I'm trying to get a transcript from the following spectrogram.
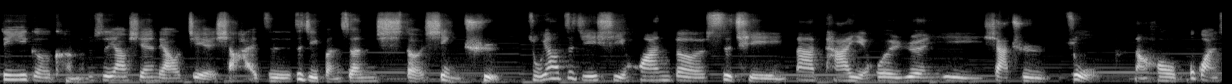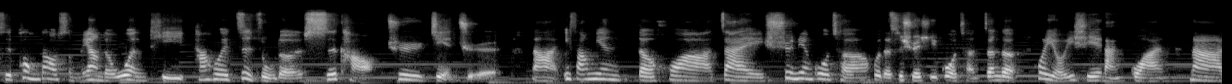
第一个可能就是要先了解小孩子自己本身的兴趣，主要自己喜欢的事情，那他也会愿意下去做。然后，不管是碰到什么样的问题，他会自主的思考去解决。那一方面的话，在训练过程或者是学习过程，真的会有一些难关，那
